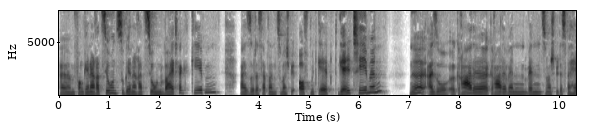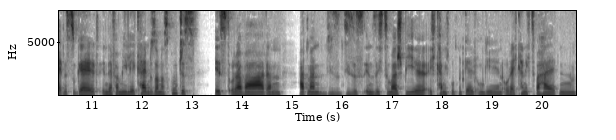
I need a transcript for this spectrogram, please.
ähm, von Generation zu Generation weitergegeben. Also das hat man zum Beispiel oft mit Geld, Geldthemen. Ne? Also äh, gerade gerade wenn wenn zum Beispiel das Verhältnis zu Geld in der Familie kein besonders gutes ist oder war, dann hat man diese, dieses in sich zum Beispiel, ich kann nicht gut mit Geld umgehen oder ich kann nichts behalten,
